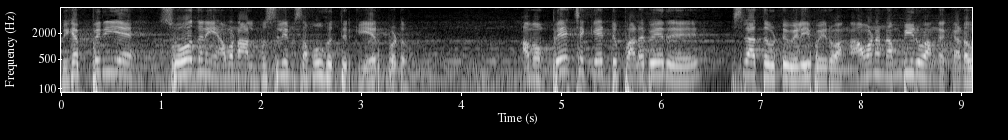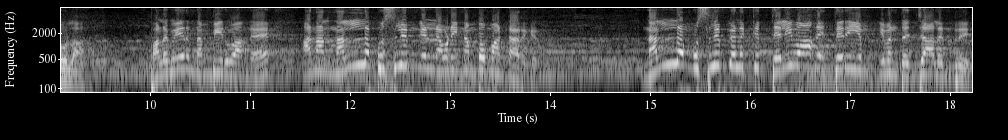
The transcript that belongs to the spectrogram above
மிகப்பெரிய சோதனை அவனால் முஸ்லிம் சமூகத்திற்கு ஏற்படும். அவன் பேச்சை கேட்டு பல பேர் இஸ்லாத்தை விட்டு வெளியே போயிடுவாங்க அவனை நம்பிடுவாங்க கடவுளா பல பேர் நம்பிடுவாங்க. ஆனால் நல்ல முஸ்லிம்கள் அவனை நம்ப மாட்டார்கள். நல்ல முஸ்லிம்களுக்கு தெளிவாக தெரியும் இவன் தஜ்ஜால் என்று.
